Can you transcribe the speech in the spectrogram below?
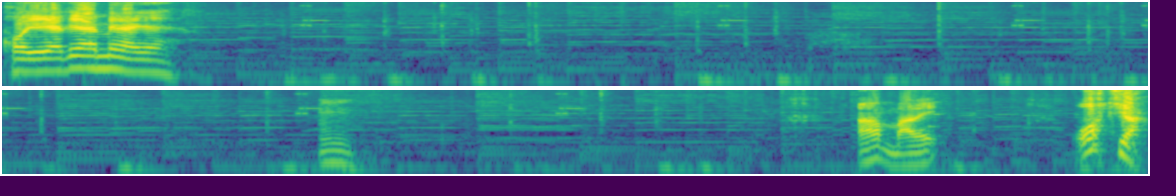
Joder, ya tienes, mira ya. Ah, vale. ¡Hostia!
